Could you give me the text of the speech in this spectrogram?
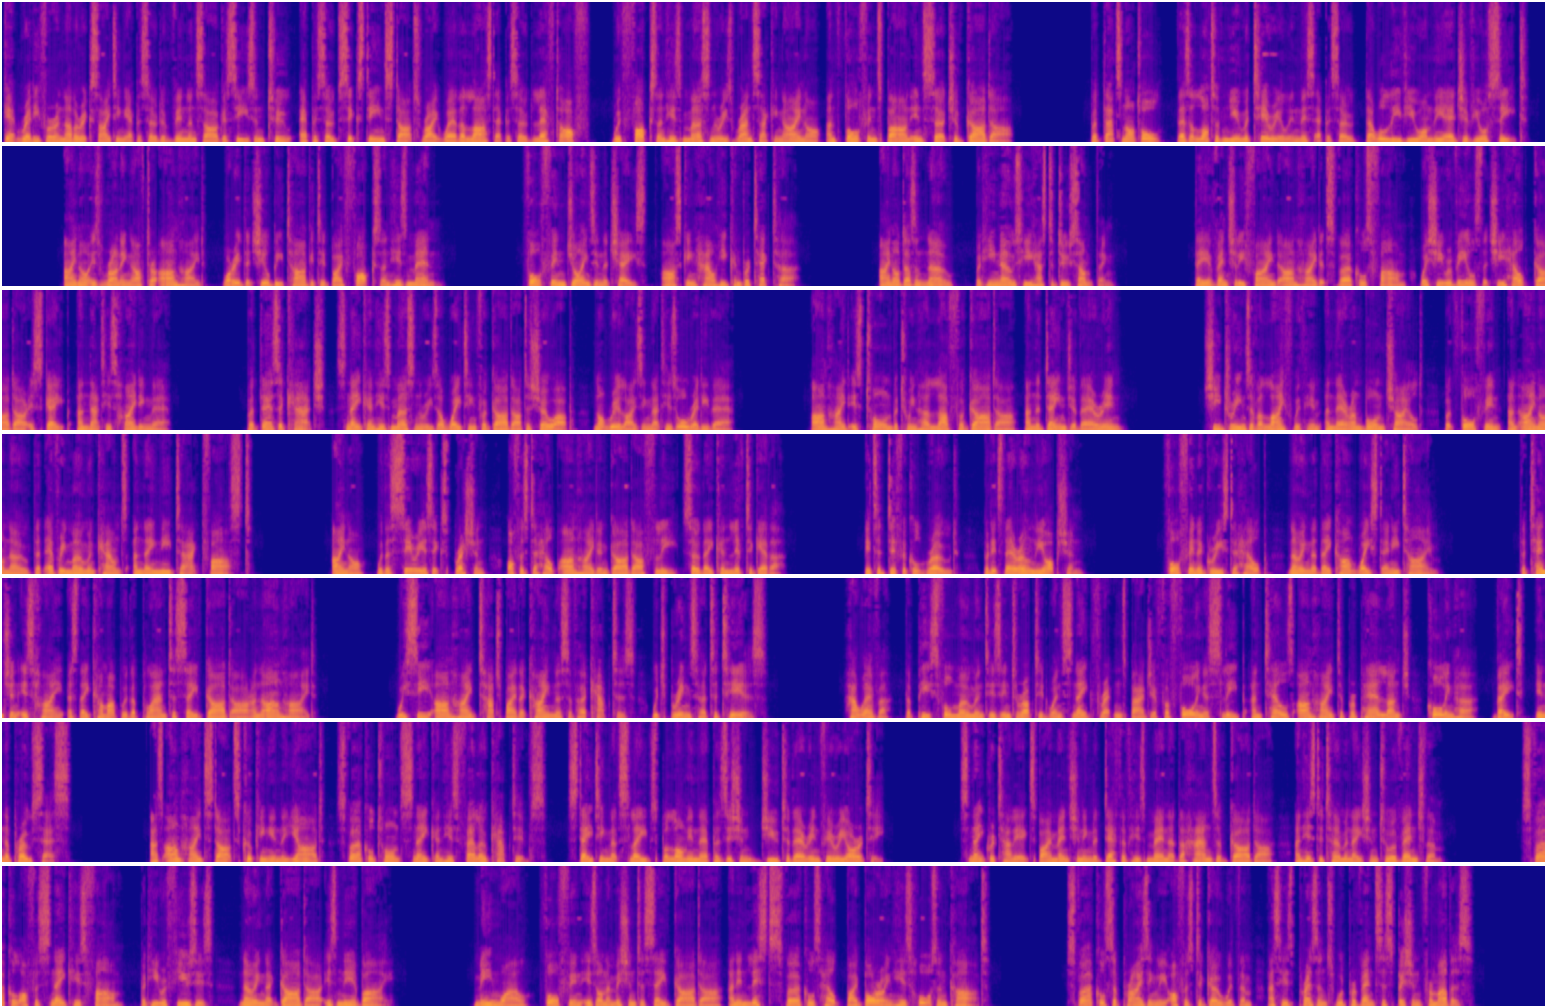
Get ready for another exciting episode of Vinland Saga Season 2. Episode 16 starts right where the last episode left off, with Fox and his mercenaries ransacking Einar and Thorfinn's barn in search of Gardar. But that's not all, there's a lot of new material in this episode that will leave you on the edge of your seat. Einar is running after Arnheid, worried that she'll be targeted by Fox and his men. Thorfinn joins in the chase, asking how he can protect her. Einar doesn't know, but he knows he has to do something. They eventually find Arnheid at Sverkel's farm, where she reveals that she helped Gardar escape and that he's hiding there. But there's a catch, Snake and his mercenaries are waiting for Gardar to show up, not realizing that he's already there. Arnheid is torn between her love for Gardar and the danger they're in. She dreams of a life with him and their unborn child, but Thorfinn and Einar know that every moment counts and they need to act fast. Einar, with a serious expression, offers to help Arnheid and Gardar flee so they can live together. It's a difficult road, but it's their only option. Thorfinn agrees to help, knowing that they can't waste any time. The tension is high as they come up with a plan to save Gardar and Arnheid. We see Arnheid touched by the kindness of her captors, which brings her to tears. However, the peaceful moment is interrupted when Snake threatens Badger for falling asleep and tells Arnheid to prepare lunch, calling her bait in the process. As Arnheid starts cooking in the yard, Sverkel taunts Snake and his fellow captives, stating that slaves belong in their position due to their inferiority. Snake retaliates by mentioning the death of his men at the hands of Gardar, and his determination to avenge them. Sverkel offers Snake his farm, but he refuses, knowing that Gardar is nearby. Meanwhile, Thorfinn is on a mission to save Gardar and enlists Sverkel's help by borrowing his horse and cart. Sverkel surprisingly offers to go with them, as his presence would prevent suspicion from others.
